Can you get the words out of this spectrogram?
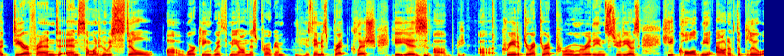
a, dear friend and someone who is still uh, working with me on this program, his name is Brett Klish. He is mm-hmm. uh, uh, creative director at Peru Meridian Studios. He called me out of the blue,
